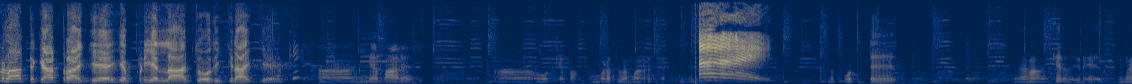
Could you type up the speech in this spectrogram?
விளையாட்டு காட்டுறாங்க? எப்படி எல்லாம் சோதிக்கிறாங்க இங்க பாரு. ஓகேப்பா பொம்பளை பிள்ளை மாதிரி இருக்க இந்த பொட்டு இதெல்லாம் வைக்கிறது கிடையாது. என்ன?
